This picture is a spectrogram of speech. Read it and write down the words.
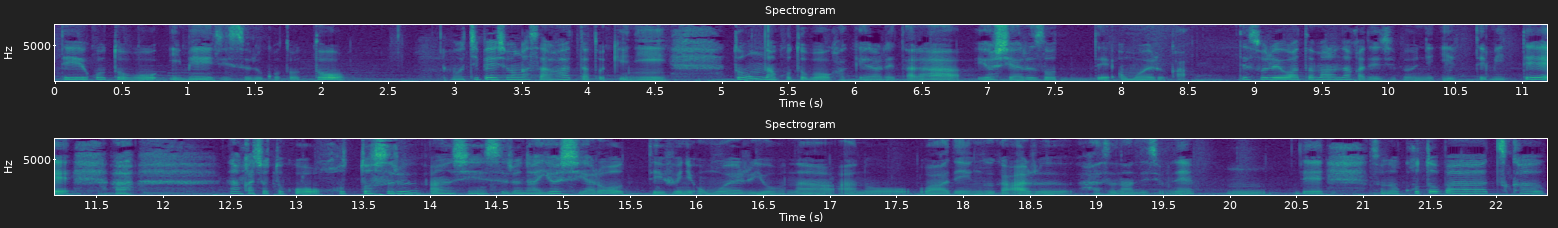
っていうことをイメージすることとモチベーションが下がった時にどんな言葉をかけられたらよしやるぞって思えるかでそれを頭の中で自分に言ってみてあなんかちょっとこうほっとする安心するなよしやろうっていうふうに思えるようなあのワーディングがあるはずなんですよね。うん、でその言葉使う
